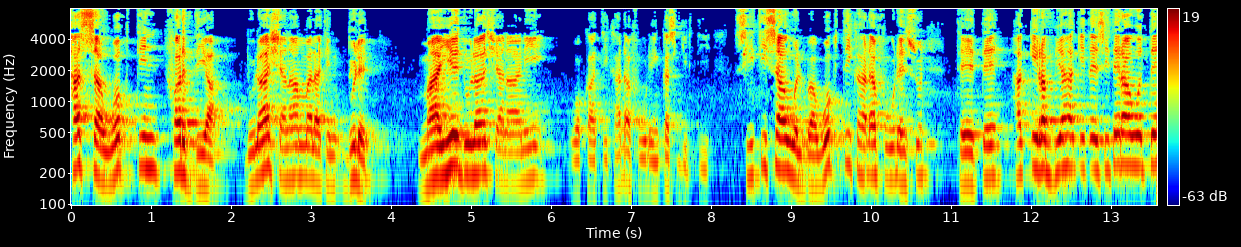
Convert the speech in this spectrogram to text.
Hassa waqtiin fardiya dulaa shanaan malatin dulet maayyee dulaa shanaanii wakkaatti kadha fuudhen kas jirti. Siitisaa walbaa waqti kadha fuudhen sun teete haqqi rabbiyaa haqi xeessite raawwatte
